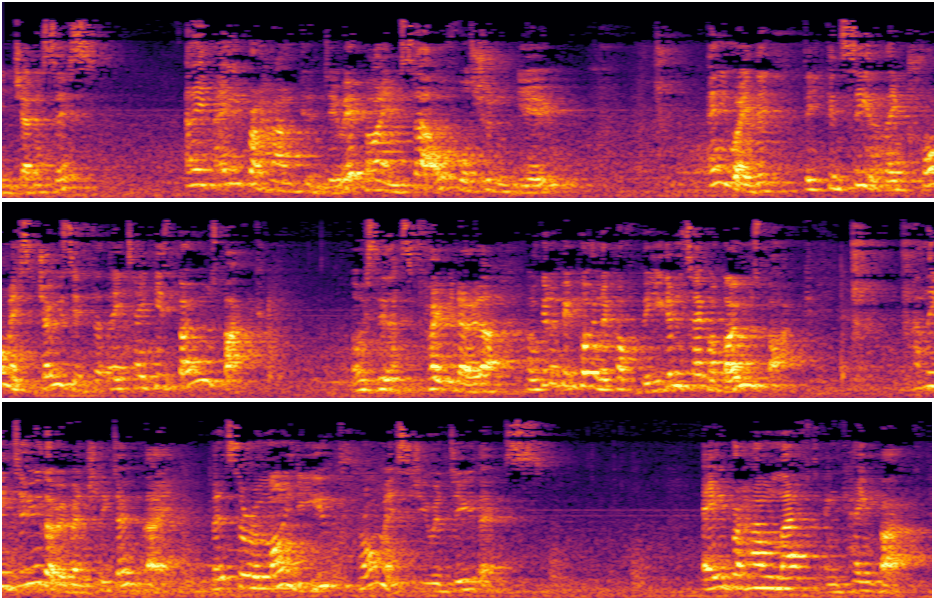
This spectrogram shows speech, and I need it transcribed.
in Genesis. And if Abraham can do it by himself, well, shouldn't you? Anyway, they, they can see that they promised Joseph that they take his bones back. Obviously, that's great, you know, I'm going to be put in a coffin, but you're going to take my bones back. And they do, though, eventually, don't they? But it's a reminder you promised you would do this. Abraham left and came back.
